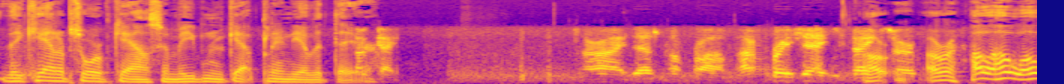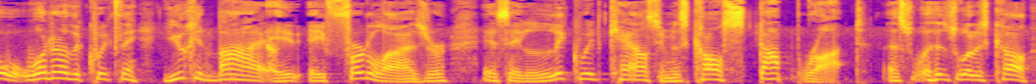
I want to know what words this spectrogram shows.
they can't absorb calcium, even if you've got plenty of it there. Okay. All right. that's no problem. I appreciate you. Thanks, All- sir. all right. Oh, oh, oh, one other quick thing. You can buy a, a fertilizer. It's a liquid calcium. It's called Stop Rot. That's what, that's what it's called.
